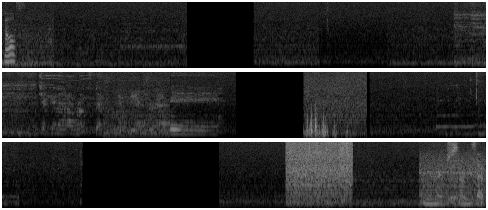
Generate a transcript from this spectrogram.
Else. And then sunset.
